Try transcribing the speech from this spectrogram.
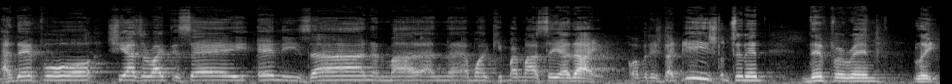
And therefore, she has a right to say, any zan, and, ma, and I want to keep my maaseh yadayim. However, Rish Lakish looks at it differently.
